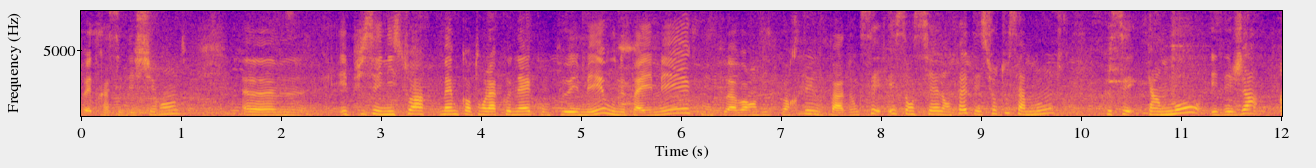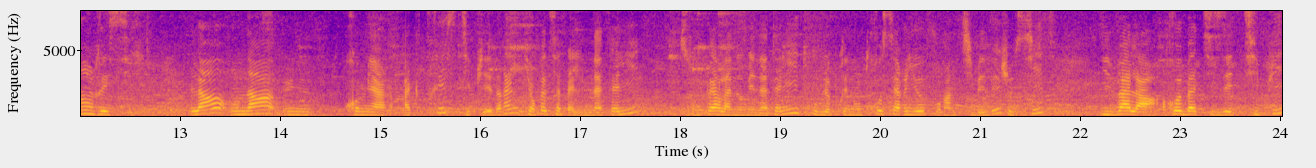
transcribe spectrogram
peut être assez déchirante. Euh, et puis c'est une histoire, même quand on la connaît, qu'on peut aimer ou ne pas aimer, qu'on peut avoir envie de porter ou pas. Donc c'est essentiel en fait, et surtout ça montre que c'est qu'un mot est déjà un récit. Là, on a une première actrice, Tippi Hedren, qui en fait s'appelle Nathalie. Son père l'a nommée Nathalie, il trouve le prénom trop sérieux pour un petit bébé, je cite. Il va la rebaptiser Tippi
